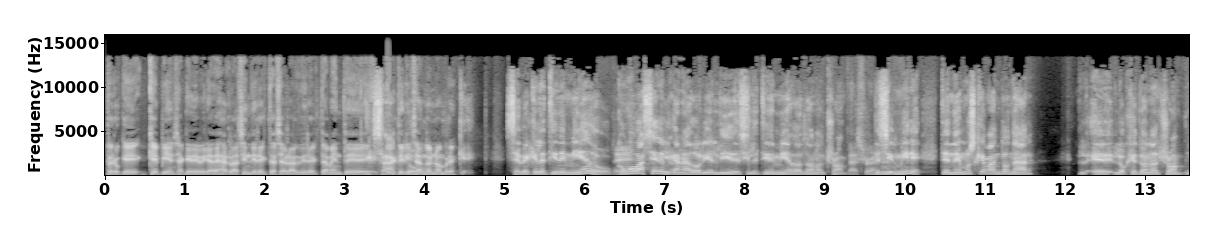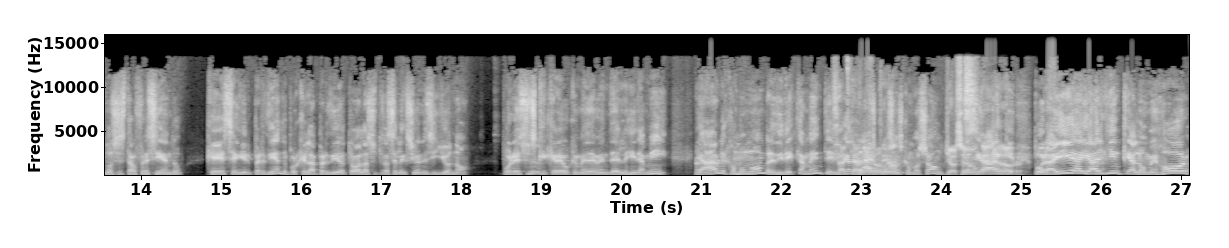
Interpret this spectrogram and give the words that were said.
pero ¿qué, qué piensa? ¿Que debería dejar las indirectas y hablar directamente Exacto. utilizando el nombre? Que se ve que le tiene miedo. ¿Cómo va a ser el ganador y el líder si le tiene miedo a Donald Trump? right. Decir, mire, tenemos que abandonar eh, lo que Donald Trump nos está ofreciendo, que es seguir perdiendo, porque él ha perdido todas las otras elecciones y yo no. Por eso es que creo que me deben de elegir a mí. Ya hable como un hombre directamente, dígale las Exactamente. cosas como son. Yo soy Lo un que hay ganador. que- por ahí hay alguien que a lo mejor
